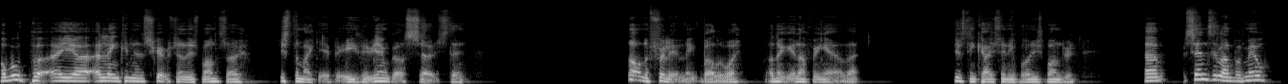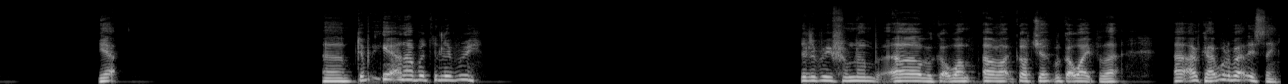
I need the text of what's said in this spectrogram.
I will put a, uh, a link in the description of this one, so just to make it a bit easier. If you haven't got a search, then not an affiliate link, by the way. I don't get nothing out of that. Just in case anybody's wondering. Um, Centre Lumber Mill. Yep. Um, did we get another delivery? Delivery from number. Oh, we've got one. All right, gotcha. We've got to wait for that. Uh, okay, what about this thing?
